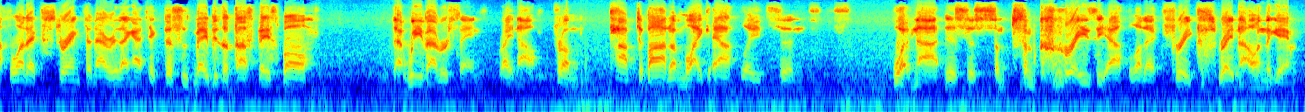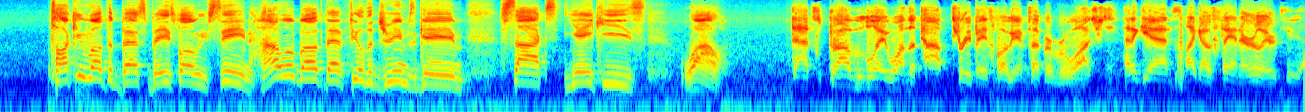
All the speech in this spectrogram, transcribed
athletic strength and everything, I think this is maybe the best baseball that we've ever seen right now, from top to bottom, like athletes and whatnot. It's just some some crazy athletic freaks right now in the game. Talking about the best baseball we've seen, how about that Field of Dreams game? Sox, Yankees. Wow. That's probably one of the top three baseball games I've ever watched. And again, like I was saying earlier to you,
